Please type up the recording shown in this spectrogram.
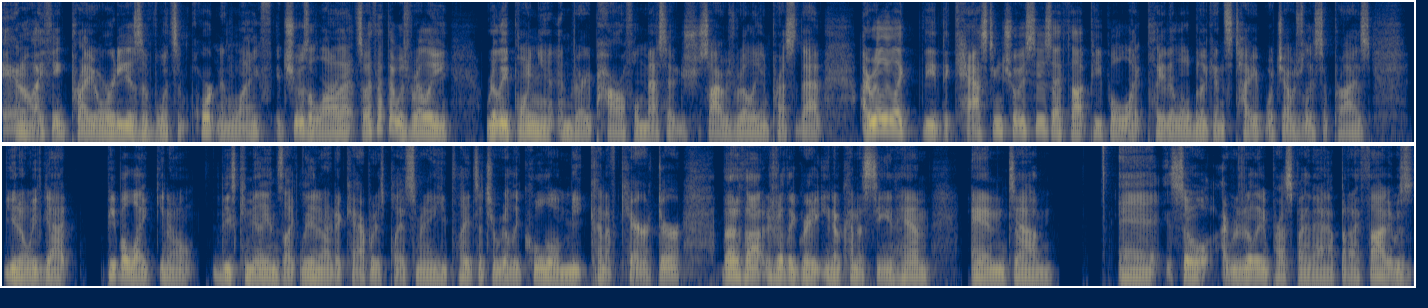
you know, I think priorities of what's important in life. It shows a lot of that. So I thought that was really, really poignant and very powerful message. So I was really impressed with that. I really liked the the casting choices. I thought people like played a little bit against type, which I was really surprised. You know, we've got people like you know these chameleons like Leonardo DiCaprio has played so many. He played such a really cool little meek kind of character that I thought was really great. You know, kind of seeing him and. um and so I was really impressed by that, but I thought it was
